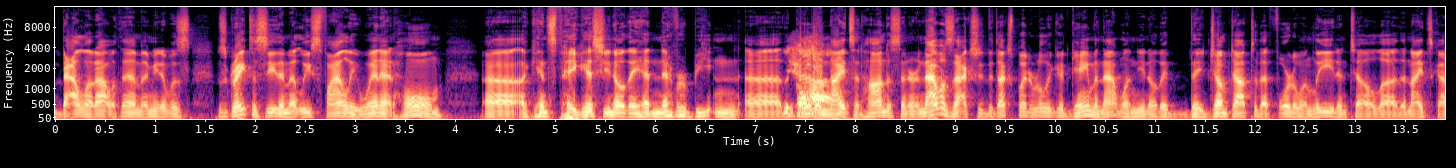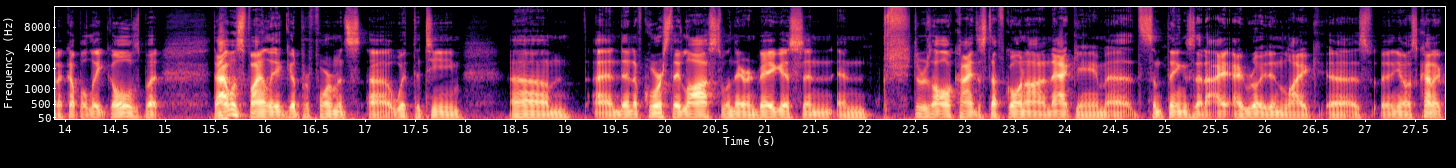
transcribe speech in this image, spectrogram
battle it out with them. I mean, it was it was great to see them at least finally win at home uh, against Vegas. You know, they had never beaten uh, the yeah. Golden Knights at Honda Center, and that was actually the Ducks played a really good game in that one. You know, they they jumped out to that four to one lead until uh, the Knights got a couple late goals, but that was finally a good performance uh, with the team. Um, and then of course they lost when they were in Vegas, and and there's all kinds of stuff going on in that game. Uh, some things that I, I really didn't like. Uh, you know, it's kind of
